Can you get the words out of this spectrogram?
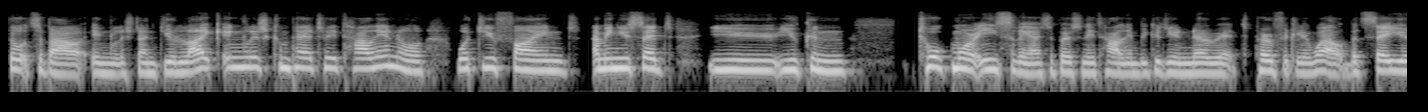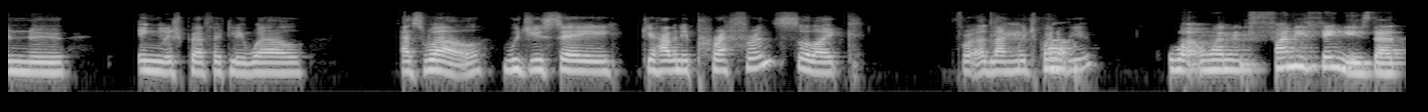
thoughts about English? Then, do you like English compared to Italian, or what do you find? I mean, you said you you can talk more easily, I suppose, in Italian because you know it perfectly well. But say you knew English perfectly well as well, would you say, do you have any preference or like for a language point uh, of view? Well, one funny thing is that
